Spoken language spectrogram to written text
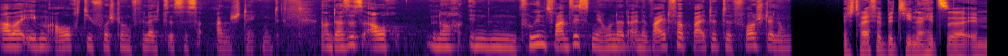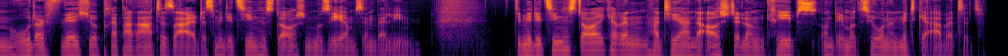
aber eben auch die Vorstellung, vielleicht ist es ansteckend. Und das ist auch noch im frühen 20. Jahrhundert eine weit verbreitete Vorstellung. Ich treffe Bettina Hitzer im Rudolf Virchow Präparatesaal des Medizinhistorischen Museums in Berlin. Die Medizinhistorikerin hat hier an der Ausstellung Krebs und Emotionen mitgearbeitet.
